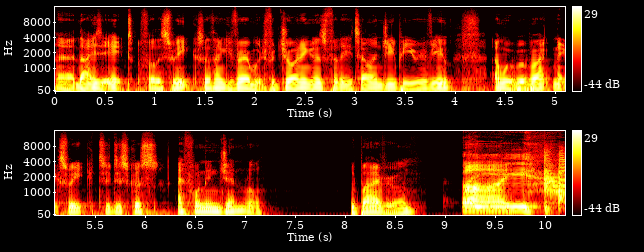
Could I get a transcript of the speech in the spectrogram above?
Uh, that is it for this week. So thank you very much for joining us for the Italian GP review. And we'll be back next week to discuss F1 in general. Goodbye, everyone. Bye.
